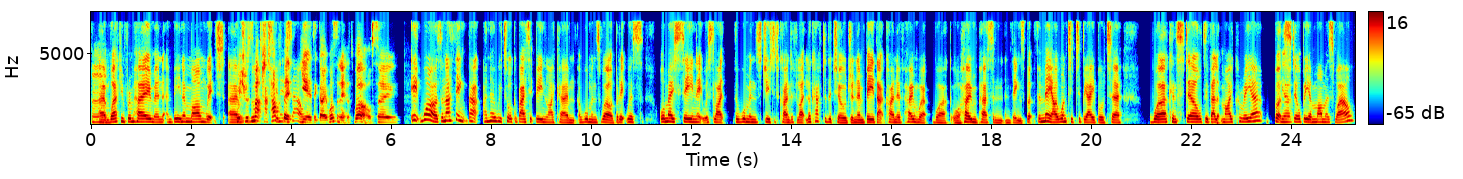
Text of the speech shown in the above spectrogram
mm. um, working from home and, and being a mom, which um, which was much tougher years ago, wasn't it, as well? So it was, and I think that I know we talk about it being like um, a woman's world, but it was almost seen it was like the woman's duty to kind of like look after the children and be that kind of homework work or home person and things. But for me i wanted to be able to work and still develop my career but yeah. still be a mum as well.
